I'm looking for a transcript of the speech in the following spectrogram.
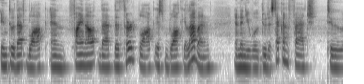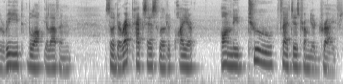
into that block and find out that the third block is block 11 and then you will do the second fetch to read block 11 so direct access will require only two fetches from your drive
